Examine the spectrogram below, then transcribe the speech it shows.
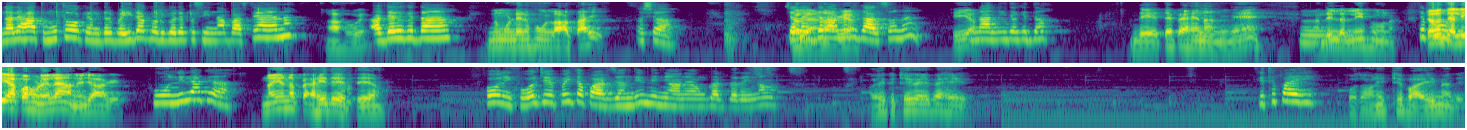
ਨਾਲੇ ਹੱਥ ਮੂੰਹ ਧੋ ਕੇ ਅੰਦਰ ਬਈਦਾ ਗੁਰਗੁਰੇ ਪਸੀਨਾ ਵਾਸਤੇ ਆਇਆ ਨਾ। ਆਹੋ ਵੇ ਅੱਡੇ ਤੋਂ ਕਿੱਦਾਂ ਆਇਆ? ਮੈਂ ਮੁੰਡੇ ਨੂੰ ਫੋਨ ਲਾਤਾ ਸੀ। ਅੱਛਾ। ਚੱਲ ਇੱਧਰ ਆ ਆ। ਮੇਰੀ ਗੱਲ ਸੁਣ। ਆ? ਨਾਨੀ ਦਾ ਕਿੱਦਾਂ? ਦੇ ਤੇ ਪੈਸੇ ਨਾਨੀ ਨੇ। ਆਂਦੀ ਲੱਲੀ ਫੋਨ। ਤੇ ਚਲੋ ਚੱਲੀਏ ਆਪਾਂ ਹੁਣੇ ਲੈ ਆਨੇ ਜਾ ਕੇ। ਫੋਨ ਨਹੀਂ ਲੈ ਕੇ ਆਇਆ? ਨਹੀਂ ਉਹਨਾਂ ਪੈਸੇ ਦੇ ਦਿੱਤੇ ਆ। ਹੋਲੀ ਖੋਲ ਜੇ ਪਈ ਤਾਂ ਪੜ ਜਾਂਦੀ ਹੁੰਦੀ ਨਿਆਣੇ ਆਉਂ ਕਰਦਾ ਰਹਿਣਾ ਵਾ। ਓਏ ਕਿੱਥੇ ਗਏ ਪੈਸੇ? ਕਿੱਥੇ ਪਾਏ ਸੀ? ਪਤਾ ਨਹੀਂ ਇੱਥੇ ਪਾਏ ਸੀ ਮੈਂ ਤੇ।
